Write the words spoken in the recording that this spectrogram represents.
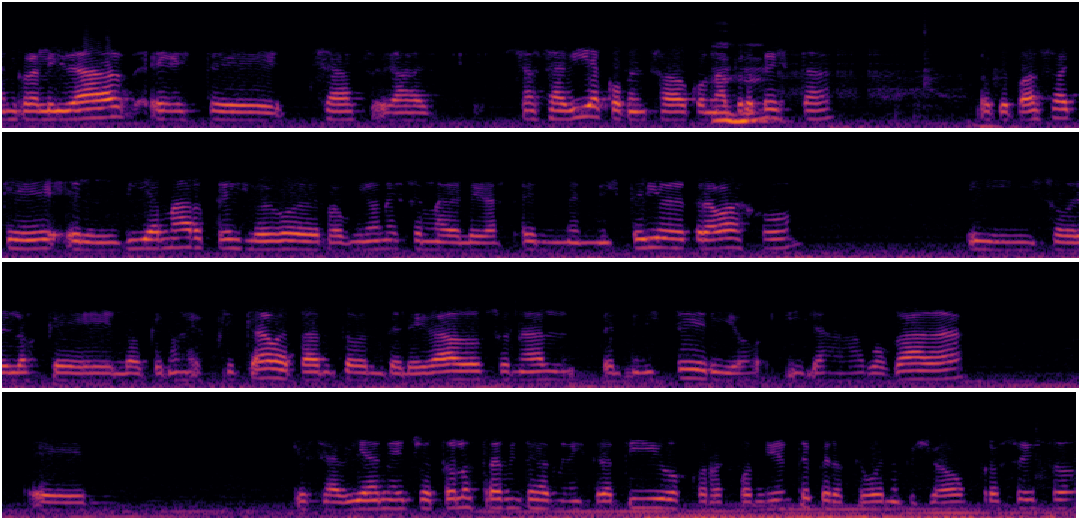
en realidad este, ya, ya se había comenzado con la protesta. Lo que pasa que el día martes, luego de reuniones en la en el Ministerio de Trabajo y sobre los que lo que nos explicaba tanto el delegado zonal del ministerio y la abogada eh, que se habían hecho todos los trámites administrativos correspondientes, pero que bueno, que llevaba un proceso,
